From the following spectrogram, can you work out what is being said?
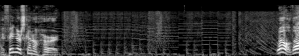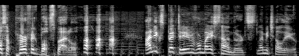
My fingers kinda hurt. Well, that was a perfect boss battle. Unexpected even for my standards, let me tell you.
